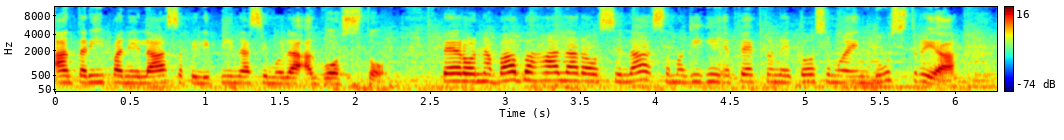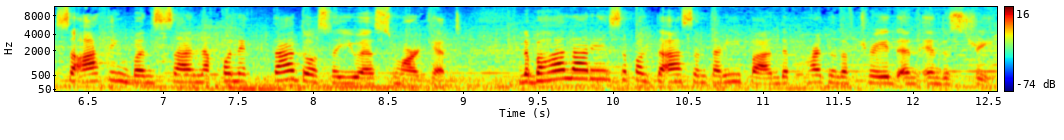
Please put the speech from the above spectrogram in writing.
ang taripa nila sa Pilipinas simula Agosto. Pero nababahala raw sila sa magiging epekto nito sa mga industriya sa ating bansa na konektado sa US market. Nabahala rin sa pagtaas ng taripa ang Department of Trade and Industry.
